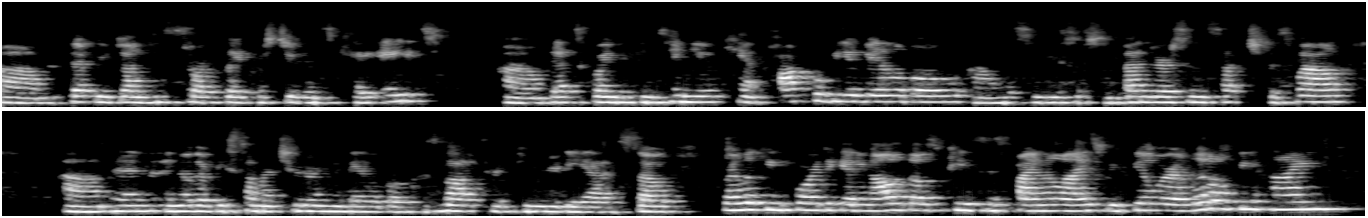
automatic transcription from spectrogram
um, that we've done historically for students K-8. Um, that's going to continue. Camp Hawk will be available um, with some use of some vendors and such as well. Um, and I know there'll be summer tutoring available as well through community ed. So we're looking forward to getting all of those pieces finalized. We feel we're a little behind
